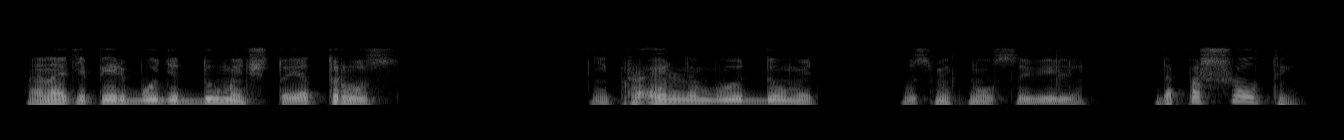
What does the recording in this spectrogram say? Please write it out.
Она теперь будет думать, что я трус. Неправильно будет думать, — усмехнулся Вилли. Да пошел ты.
